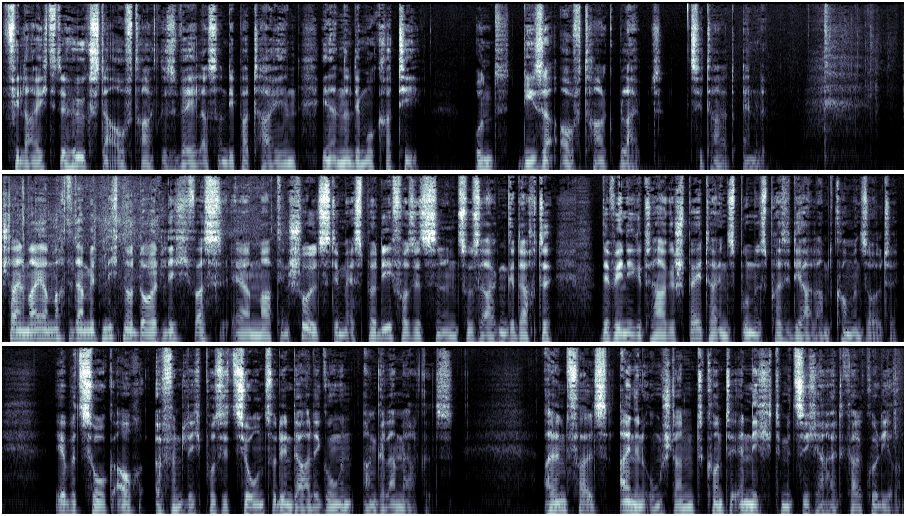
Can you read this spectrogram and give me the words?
vielleicht der höchste Auftrag des Wählers an die Parteien in einer Demokratie. Und dieser Auftrag bleibt. Zitat Ende. Steinmeier machte damit nicht nur deutlich, was er Martin Schulz, dem SPD-Vorsitzenden, zu sagen gedachte, der wenige Tage später ins Bundespräsidialamt kommen sollte. Er bezog auch öffentlich Position zu den Darlegungen Angela Merkels. Allenfalls einen Umstand konnte er nicht mit Sicherheit kalkulieren.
